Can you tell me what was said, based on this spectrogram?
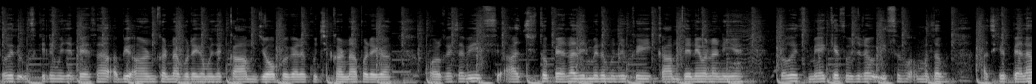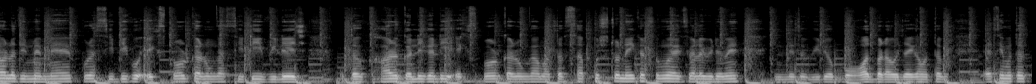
तो कैसे उसके लिए मुझे पैसा अभी अर्न करना पड़ेगा, मुझे काम जॉब वगैरह कुछ करना पड़ेगा, और कैसे अभी आज तो पहला दिन में तो मुझे कोई काम देने वाला नहीं है तो कैसे मैं क्या सोच रहा हूँ, इस मतलब आज के पहला वाला दिन में मैं पूरा सिटी को एक्सप्लोर करूँगा सिटी विलेज मतलब हर गली गली एक्सप्लोर करूँगा मतलब सब कुछ तो नहीं कर सकूँगा इस वाले वीडियो में, नहीं तो वीडियो बहुत बड़ा हो जाएगा मतलब ऐसे मतलब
